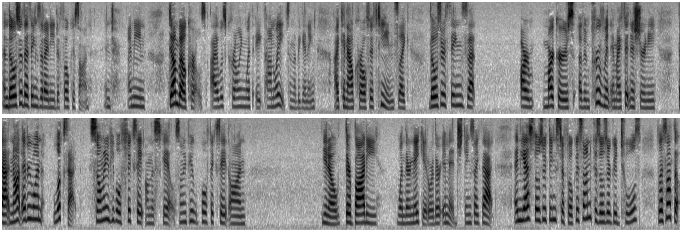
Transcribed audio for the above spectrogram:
And those are the things that I need to focus on. And I mean, dumbbell curls. I was curling with eight pound weights in the beginning. I can now curl 15s. Like, those are things that are markers of improvement in my fitness journey that not everyone looks at. So many people fixate on the scale. So many people fixate on, you know, their body when they're naked or their image, things like that. And yes, those are things to focus on because those are good tools, but that's not the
